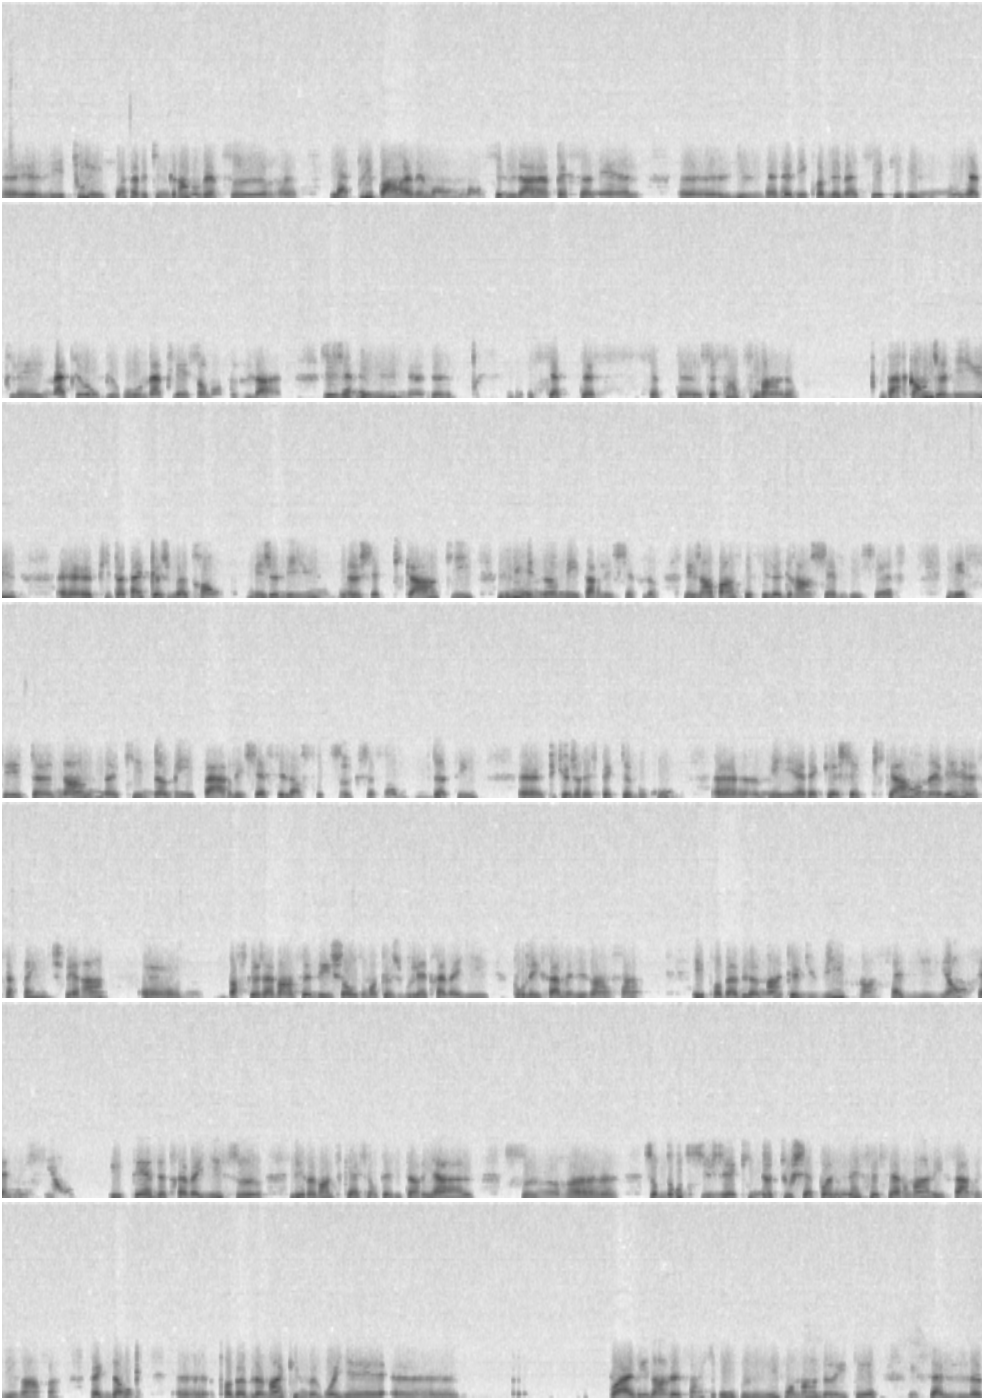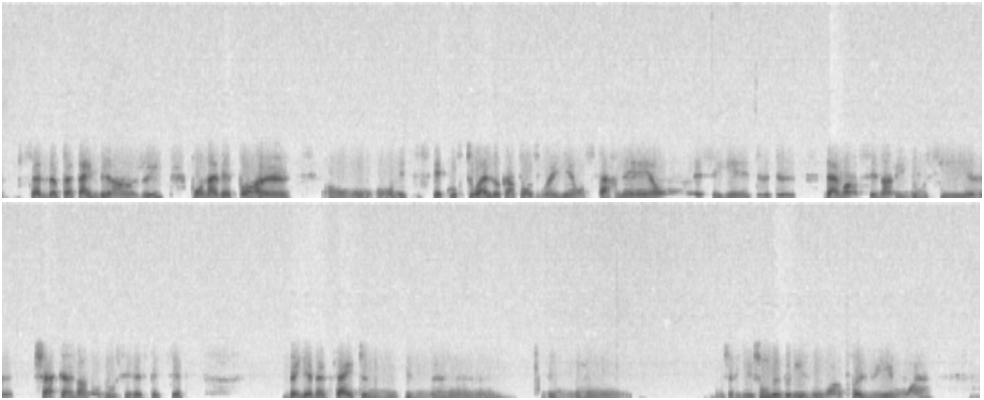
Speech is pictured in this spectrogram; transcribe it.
euh, les, tous les chefs avaient une grande ouverture. Euh, la plupart avaient mon, mon cellulaire personnel. Euh, ils avaient des problématiques. Ils nous appelaient, ils m'appelaient au bureau, ils m'appelaient sur mon cellulaire. J'ai jamais eu de, de, cette, cette, ce sentiment-là. Par contre, je l'ai eu, euh, puis peut-être que je me trompe, mais je l'ai eu de chef Picard qui, lui, est nommé par les chefs-là. Les gens pensent que c'est le grand chef des chefs, mais c'est un homme qui est nommé par les chefs. C'est leurs structures qui se sont dotées, euh, puis que je respecte beaucoup. Euh, mais avec Chef Picard, on avait certains différents euh, parce que j'avançais des choses, moi, que je voulais travailler pour les femmes et les enfants. Et probablement que lui, sa vision, sa mission était de travailler sur les revendications territoriales, sur sur d'autres sujets qui ne touchaient pas nécessairement les femmes et les enfants. Fait que donc, euh, probablement qu'il me voyait euh, pas aller dans le sens où lui, son mandat était, et ça l'a ça l'a peut-être dérangé. On n'avait pas euh, on, on était c'était courtois là, quand on se voyait, on se parlait, on essayait de de- d'avancer dans les dossiers, euh, chacun dans nos dossiers respectifs. Ben, il y avait peut-être une, une, euh, une, euh, quelque chose de brisé entre lui et moi.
